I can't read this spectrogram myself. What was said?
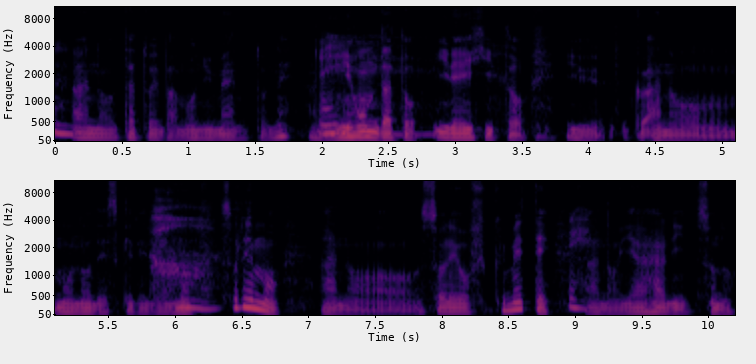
うん、あの例えばモニュメントね。あの、日本だと慰霊碑というあのものですけれども、それもあのそれを含めて、あのやはりその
